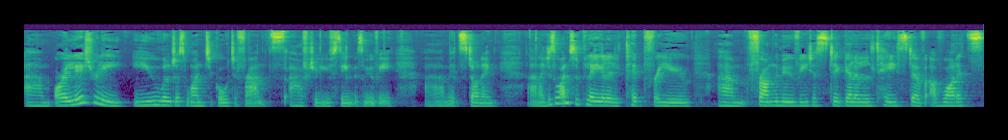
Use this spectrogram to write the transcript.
Um, or literally, you will just want to go to France after you've seen this movie. Um, it's stunning. And I just wanted to play a little clip for you um, from the movie just to get a little taste of, of what it's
